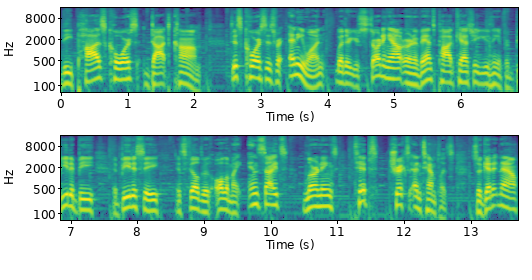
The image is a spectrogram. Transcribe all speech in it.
thepausecourse.com. This course is for anyone, whether you're starting out or an advanced podcaster using it for B2B and B2C. It's filled with all of my insights, learnings, tips, tricks, and templates. So get it now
